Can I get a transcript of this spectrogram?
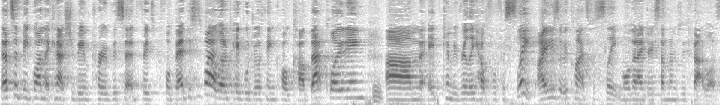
that's a big one that can actually be improved with certain foods before bed. This is why a lot of people do a thing called carb backloading. Um, it can be really helpful for sleep. I use it with clients for sleep more than I do sometimes with fat loss.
